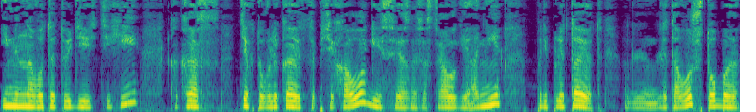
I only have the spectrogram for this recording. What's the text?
именно вот эту идею стихии, как раз те, кто увлекаются психологией, связанной с астрологией, они приплетают для того, чтобы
